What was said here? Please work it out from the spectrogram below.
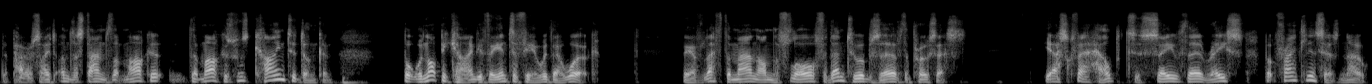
The parasite understands that Marcus, that Marcus was kind to Duncan, but will not be kind if they interfere with their work. They have left the man on the floor for them to observe the process. He asks for help to save their race, but Franklin says no.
